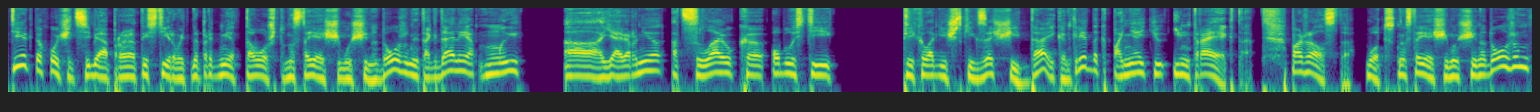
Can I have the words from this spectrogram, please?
Те, кто хочет себя протестировать на предмет того, что настоящий мужчина должен и так далее, мы я, вернее, отсылаю к области психологических защит, да, и конкретно к понятию интроекта. Пожалуйста, вот настоящий мужчина должен,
